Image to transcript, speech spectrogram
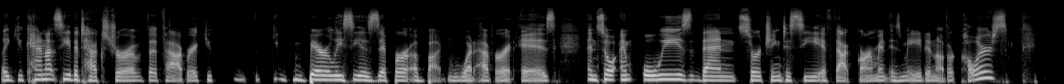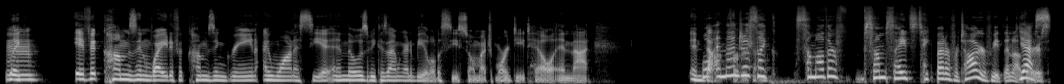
Like you cannot see the texture of the fabric. You barely see a zipper, a button, whatever it is. And so I'm always then searching to see if that garment is made in other colors. Like Mm, if it comes in white, if it comes in green, I want to see it in those because I'm going to be able to see so much more detail in that. Well, and then just like some other some sites take better photography than others. yes,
